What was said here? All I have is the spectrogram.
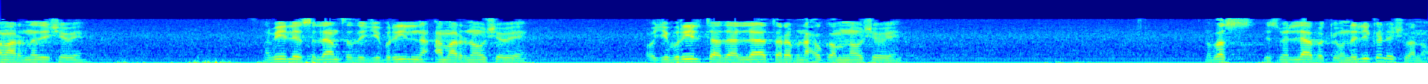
امر نه دی شوی نبی له سلام ته د جبرئیل نه امر نه شوی او جبرئیل ته د الله طرف نه حکم نه شوی نو بس بسم الله بکونه لیکل شو نو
